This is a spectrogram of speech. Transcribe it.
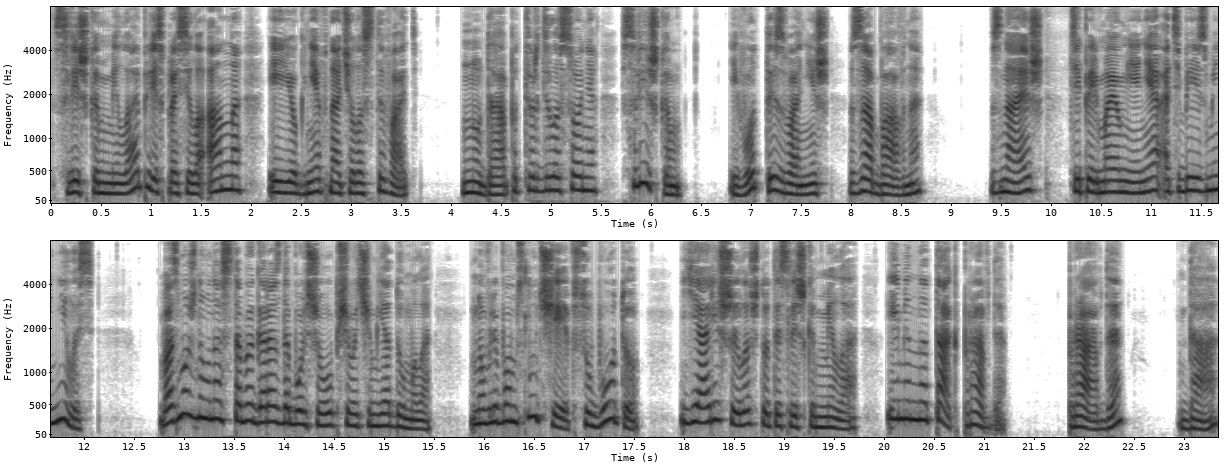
«Слишком мила?» — переспросила Анна, и ее гнев начал остывать. «Ну да», — подтвердила Соня, — «слишком. И вот ты звонишь. Забавно. Знаешь, теперь мое мнение о тебе изменилось. Возможно, у нас с тобой гораздо больше общего, чем я думала. Но в любом случае, в субботу «Я решила, что ты слишком мила. Именно так, правда». «Правда?» «Да.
